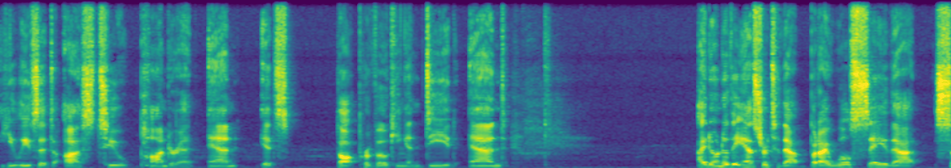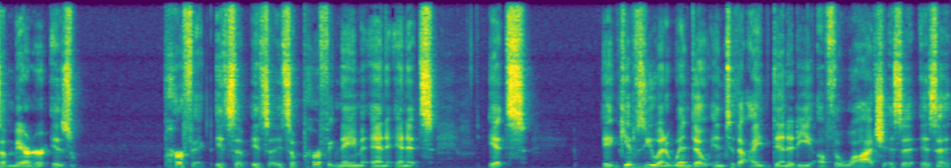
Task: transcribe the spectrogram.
he leaves it to us to ponder it. And it's thought provoking indeed. And I don't know the answer to that, but I will say that Submariner is perfect. It's a it's it's a perfect name, and and it's it's it gives you a window into the identity of the watch as a as a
